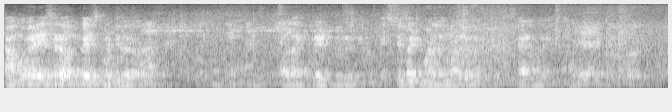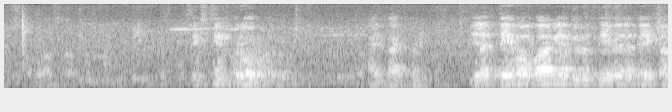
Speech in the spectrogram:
ಕಾಮಗಾರಿ ಹೆಸರೇ ಒಂದು ಪೇಜ್ ಕೊಟ್ಟಿದ್ದಾರೆ ಅವರು. ಭಾಳ ಗ್ರೇಟ್ ಬಿಡ್ರಿ ಎಸ್ಟಿಮೇಟ್ ಮಾಡಿದ್ರೆ ಮಾಡಿರ್ಬೇಕು ಸಿಕ್ಸ್ಟೀನ್ ಕ್ರೋರ್ ಆಯ್ತು ಹಾಕ್ಬಿಡಿ ಇಲ್ಲ, ತೇವಾಭಾವಿ ಅಭಿವೃದ್ಧಿ ಇವೆಲ್ಲ ಬೇಕಾ?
